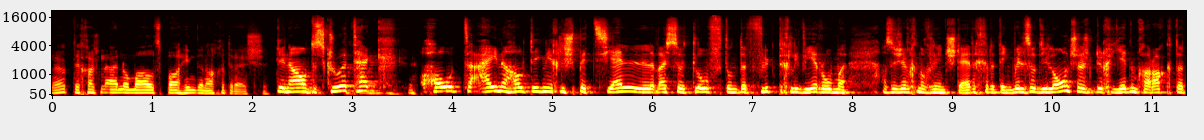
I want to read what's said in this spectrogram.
Ja, dann kannst du dann nochmal ein paar hinten nachher dreschen. Genau, der Screw Attack holt einen halt irgendwie ein bisschen speziell, weißt du, so in die Luft und der fliegt ein bisschen wie rum. Also es ist einfach noch ein, ein stärkerer Ding. Weil so die Launcher ist natürlich jedem Charakter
